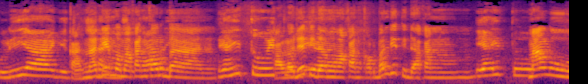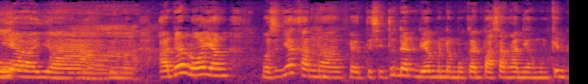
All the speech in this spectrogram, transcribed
kuliah gitu. Karena dia memakan sekali. korban. Ya itu, itu Kalau dia tidak memakan korban, dia tidak akan ya itu malu. Iya iya iya, Ah. benar. Ada loh yang maksudnya karena fetish itu dan dia menemukan pasangan yang mungkin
